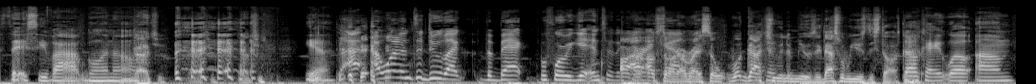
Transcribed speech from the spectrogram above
sexy vibe going on. Got you. Got you. Got you. Yeah. I, I wanted to do like the back before we get into the All current. right, I'm sorry. All calendar. right. So, what got you into music? That's what we usually start. Go ahead. Okay, well, um,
